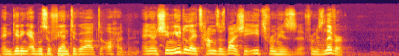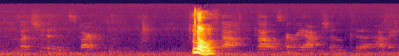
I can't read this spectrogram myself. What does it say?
in getting Abu Sufyan to go out to Uhud. And when she mutilates Hamza's body, she eats from his, uh, from his liver. But she didn't start. No, That that was her reaction to having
